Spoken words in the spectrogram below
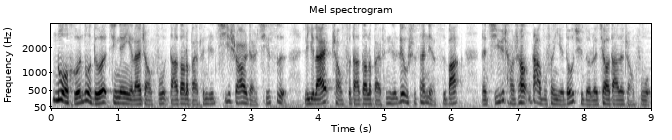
诺和诺德今年以来涨幅达到了百分之七十二点七四，李来涨幅达到了百分之六十三点四八。那其余厂商大部分也都取得了较大的涨幅。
